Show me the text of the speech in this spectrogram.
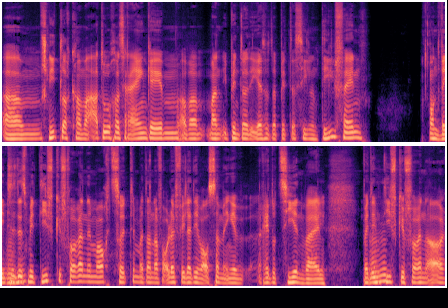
Ähm, Schnittlauch kann man auch durchaus reingeben, aber man, ich bin dort eher so der Petersil- und Dill-Fan. Und wenn mhm. sie das mit tiefgefrorenen macht, sollte man dann auf alle Fälle die Wassermenge reduzieren, weil bei dem mhm. tiefgefrorenen auch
